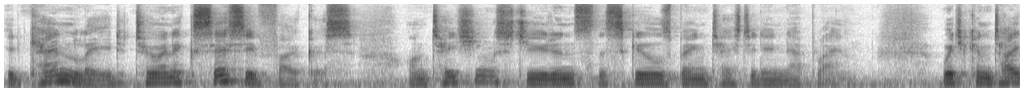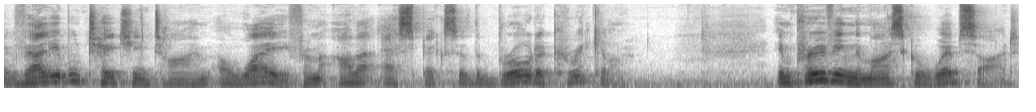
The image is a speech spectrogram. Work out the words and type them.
it can lead to an excessive focus on teaching students the skills being tested in NAPLAN, which can take valuable teaching time away from other aspects of the broader curriculum. Improving the MySchool website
